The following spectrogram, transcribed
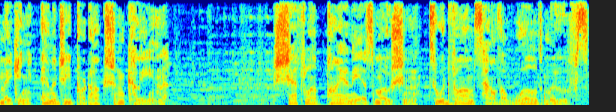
Making energy production clean. Schaeffler pioneers motion to advance how the world moves.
